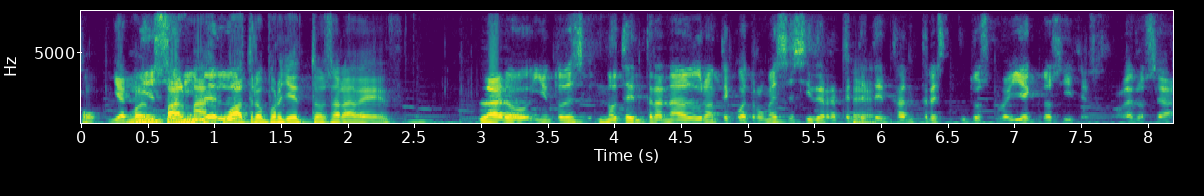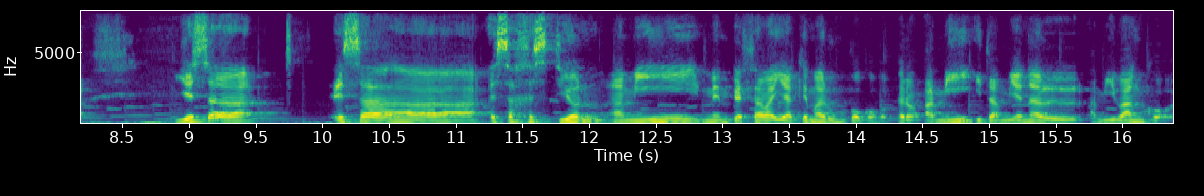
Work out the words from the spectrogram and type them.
O, y a mí cuatro proyectos a la vez. Claro, y entonces no te entra nada durante cuatro meses y de repente te entran tres putos proyectos y dices, joder, o sea, y esa, esa, esa gestión a mí me empezaba ya a quemar un poco, pero a mí y también al, a mi banco.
